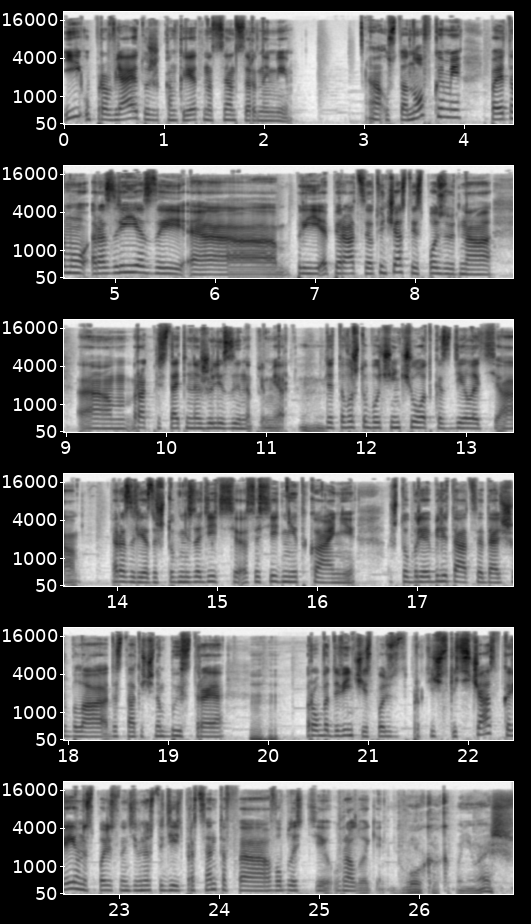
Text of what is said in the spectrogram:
и управляет уже конкретно сенсорными Э, установками, поэтому разрезы э, при операции очень часто используют на э, рак предстательной железы, например, угу. для того, чтобы очень четко сделать э, разрезы, чтобы не задеть соседние ткани, чтобы реабилитация дальше была достаточно быстрая. Угу. Робот да Винчи используется практически сейчас. В Корее он используется на 99% э, в области урологии. Во как, понимаешь?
